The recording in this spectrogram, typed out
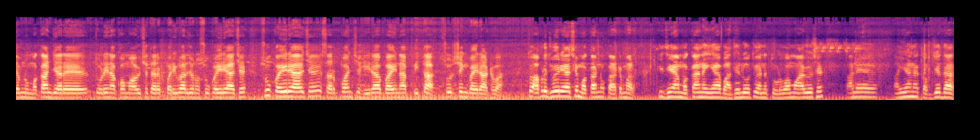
તેમનું મકાન જ્યારે તોડી નાખવામાં આવ્યું છે ત્યારે પરિવારજનો શું કહી રહ્યા છે? શું કહી રહ્યા છે સરપંચ હીરાભાઈના પિતા સુરસિંહભાઈ રાઠવા? તો આપણે જોઈ રહ્યા છીએ મકાનનું કાટમાળ કે જે આ મકાન અહીંયા બાંધેલું હતું એને તોડવામાં આવ્યું છે. અને અહીંયાના કબજેદાર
